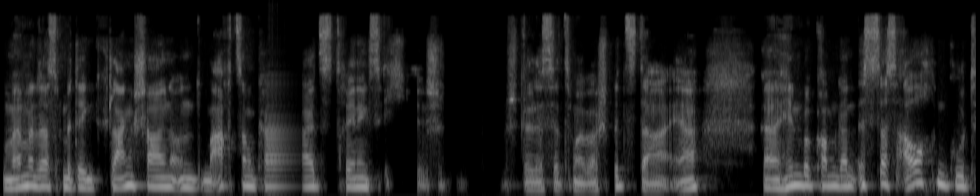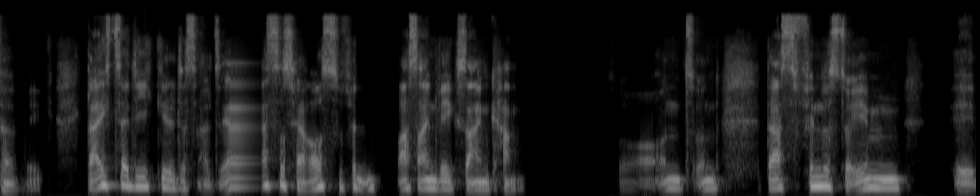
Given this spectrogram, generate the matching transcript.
und wenn wir das mit den Klangschalen und dem Achtsamkeitstrainings, ich, ich stelle das jetzt mal überspitzt dar, ja, äh, hinbekommen, dann ist das auch ein guter Weg. Gleichzeitig gilt es als erstes herauszufinden, was ein Weg sein kann. So, und, und das findest du eben äh,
